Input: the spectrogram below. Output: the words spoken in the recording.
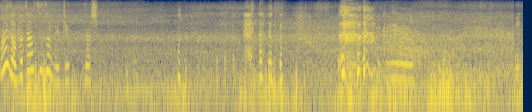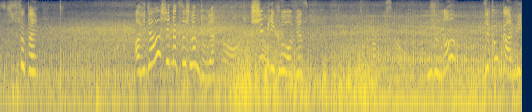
No i zobacz, teraz się zawrócił. Zaś. Super. A widziałaś jednak coś ląduje? No, chyba wojskowy. No, z kółkami.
